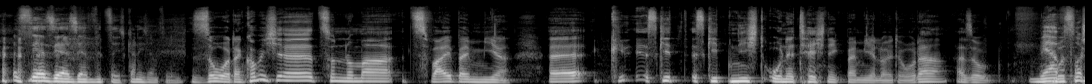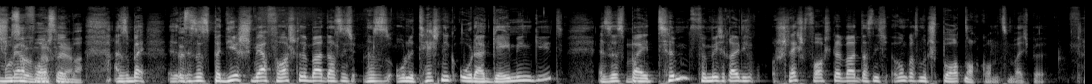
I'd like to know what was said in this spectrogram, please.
Sehr, sehr, sehr witzig, kann ich empfehlen. So, dann komme ich äh, zu Nummer zwei bei mir. Äh, es, geht, es geht nicht ohne Technik bei mir, Leute, oder? Also Wäre muss- muss schwer irgendwas vorstellbar. Also bei, es ist bei dir schwer vorstellbar, dass, ich, dass es ohne Technik oder Gaming geht. Es ist bei Hm. Tim für mich relativ schlecht vorstellbar, dass nicht irgendwas mit Sport noch kommt, zum Beispiel.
